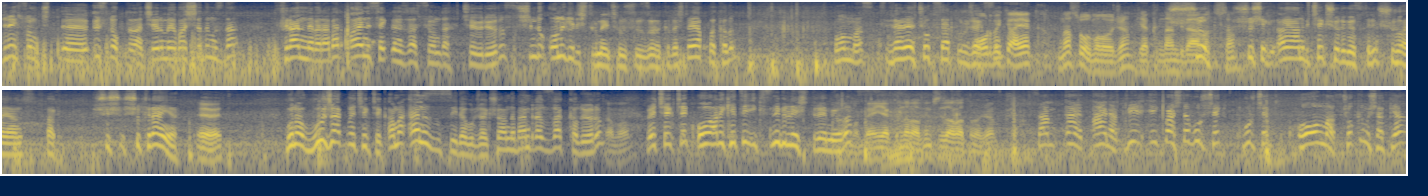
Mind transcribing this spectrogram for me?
direksiyonu e, üst noktadan çevirmeye başladığımızda frenle beraber aynı senkronizasyonda çeviriyoruz. Şimdi onu geliştirmeye çalışıyoruz arkadaşlar. Yap bakalım. Olmaz. Frene çok sert vuracaksın. Oradaki ayak nasıl olmalı hocam? Yakından bir daha şu, anlatırsan. şu şekilde ayağını bir çek şöyle göstereyim. Şu ayağını bak. Şu, şu, şu fren ya. Evet Buna vuracak ve çekecek ama en hızlısıyla vuracak. Şu anda ben biraz uzak kalıyorum. tamam. Ve çekecek. O hareketi ikisini birleştiremiyorlar. Tamam, Ben yakından aldım siz anlatın hocam. Sen evet aynen. Bir ilk başta vur çek. Vur çek. O olmaz. Çok yumuşak ya.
